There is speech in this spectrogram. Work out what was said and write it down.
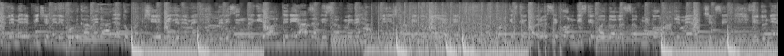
चले मेरे पीछे मेरे हुड का में राजा तू पंछी है पिंजरे में। तेरी ज़िंदगी और तेरी आज़ादी सब मेरे हाथ में है चाबी तो मिलने दे। अब कौन किसके भरोसे कौन किसके बदौलत सब मेरे को मालूम में अच्छे से। ये दुनिया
